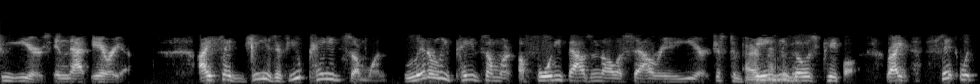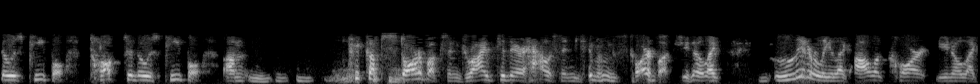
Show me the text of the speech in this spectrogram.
two years in that area. I said, geez, if you paid someone, literally paid someone a $40,000 salary a year just to baby those people, right? Sit with those people, talk to those people, um, pick up Starbucks and drive to their house and give them Starbucks, you know, like literally like a la carte, you know, like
